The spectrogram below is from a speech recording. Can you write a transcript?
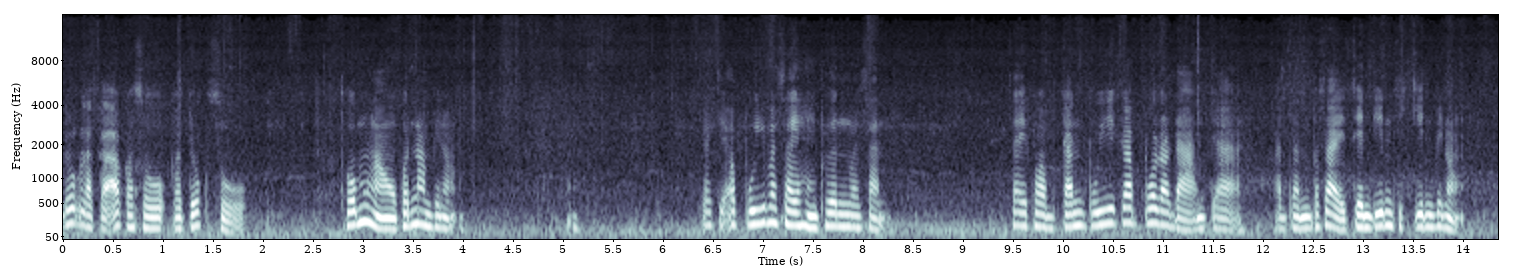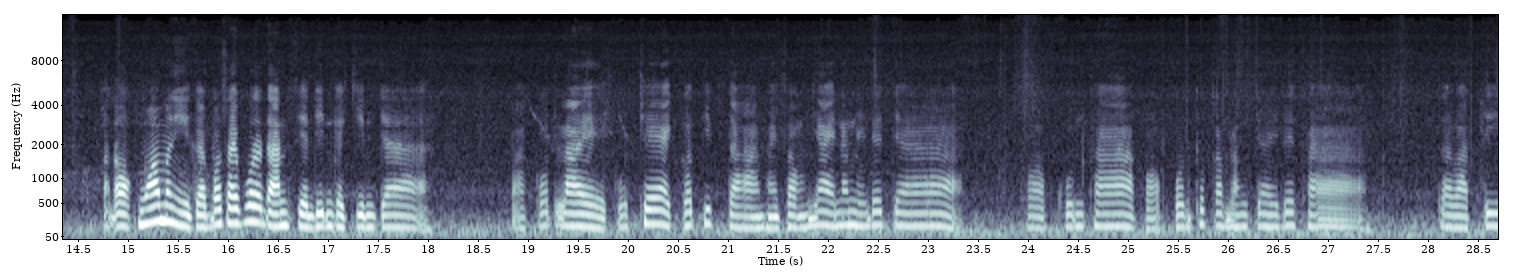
ลูกแล้วก็เอากระโซกกระจกสูกทมเงาเพิ่นนํพี่น้องอะจะเอาปุ๋ยมาใส่ให้เพิ่นว่าซั่นใส่พร้อมกันปุ๋ยกับโพลาดานจ้ะอันซั่นบ่ใส่เสียนดินสิกินพี่น้อง ขันออกหัวมานี่กับบ่ใส่พวดานเสียดินกับกินจ้าฝากกดไลค์กดแชร์กดติดตามให้สองย่ายนั่นเองด้วยจ้า ขอบคุณค่ะ ขอบคุณทุกกำลังใจด้วยค่ะ สวัสดี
